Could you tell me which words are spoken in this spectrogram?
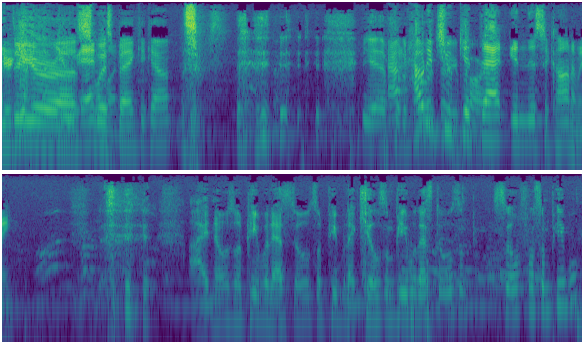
You're Through getting your uh, Swiss money. bank account. yeah. For How, the how did you get part. that in this economy? I know some people that stole some people that killed some people that stole some stole from some people.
